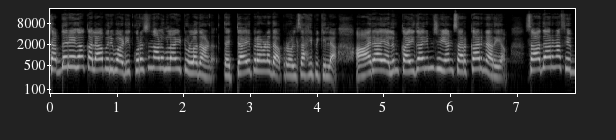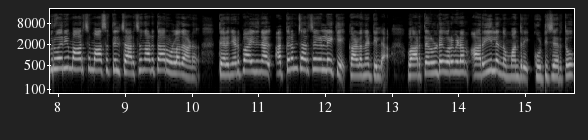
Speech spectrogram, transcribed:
ശബ്ദരേഖ കലാപരിപാടി കുറച്ചു നാളുകളായിട്ടുള്ളതാണ്. തെറ്റായ പ്രവണത പ്രോത്സാഹിപ്പിക്കില്ല. ആരായാലും കൈകാര്യം ചെയ്യാൻ സർക്കാരിനറിയാം. സാധാരണ ഫെബ്രുവരി മാർച്ച് മാസത്തിൽ ചർച്ച നടത്താറുള്ളതാണ്. തെരഞ്ഞെടുപ്പായതിനാൽ അത്തരം ചർച്ചകളിലേക്ക് കടന്നിട്ടില്ല. വാർത്തകളുടെ ഉറവിടം അറിയില്ലെന്നും മന്ത്രി കൂട്ടിച്ചേർത്തു.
